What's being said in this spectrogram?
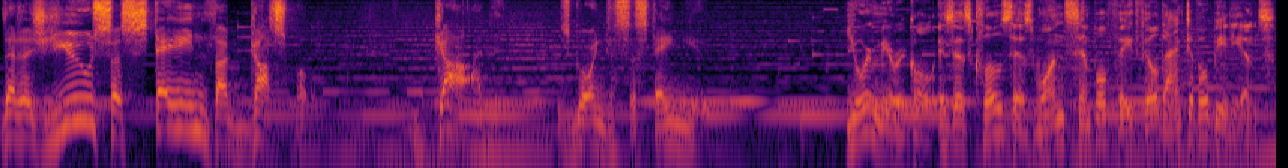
that as you sustain the gospel, God is going to sustain you. Your miracle is as close as one simple faith filled act of obedience.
